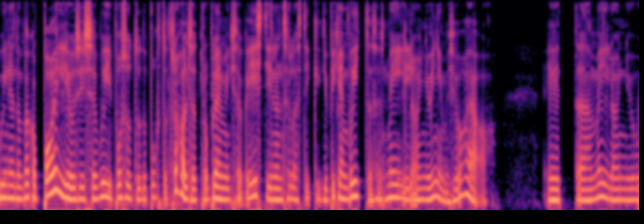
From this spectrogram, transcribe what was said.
Kui neid on väga palju, siis see võib osutuda puhtalt rahaliselt probleemiks, aga Eestil on sellest ikkagi pigem võita, sest meil on ju inimesi vaja. Et äh, meil on ju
